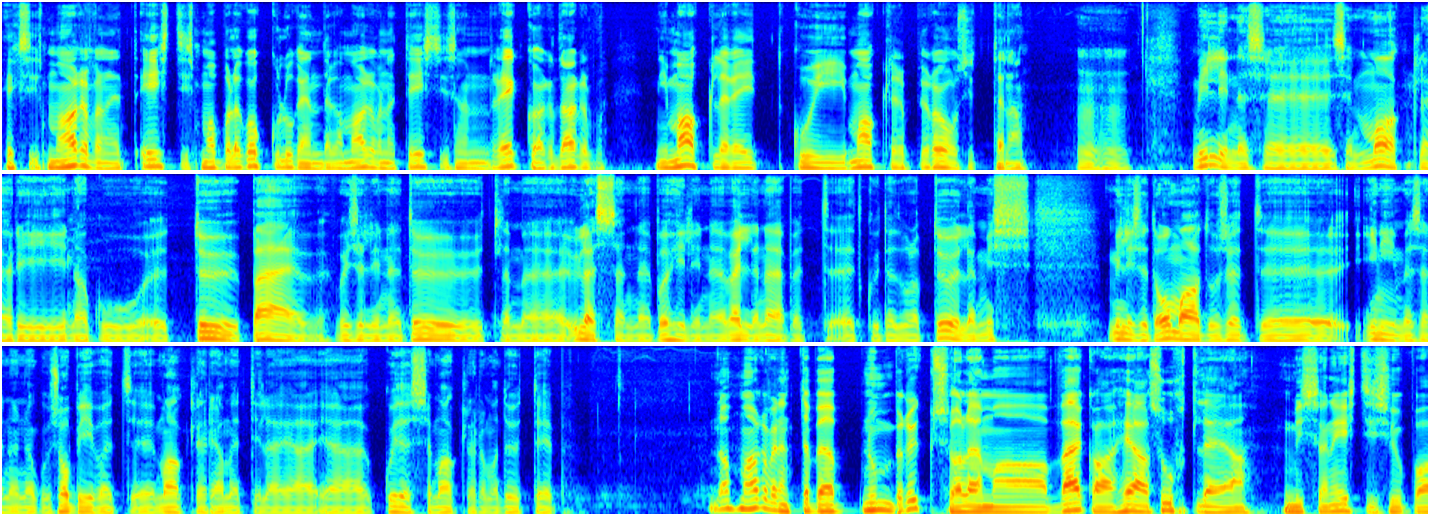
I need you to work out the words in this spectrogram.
ehk siis ma arvan, et Eestis, ma pole kokku lugenud, aga ma arvan, et Eestis on rekordarv nii maaklereid kui maaklerbüroosid täna mm. -hmm. milline see, see maakleri nagu tööpäev või selline töö, ütleme, ülesanne põhiline välja näeb, et, et kui ta tuleb tööle, mis millised omadused eh, inimesena nagu sobivad eh, maakleri ametile ja, ja kuidas see maakler oma tööd teeb? noh, ma arvan, et ta peab number üks olema väga hea suhtleja, mis on Eestis juba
